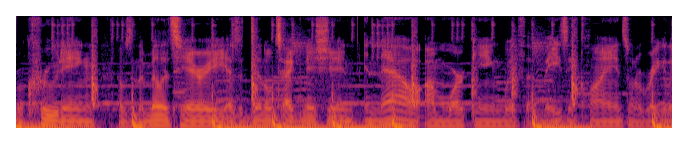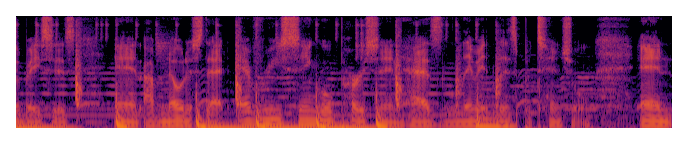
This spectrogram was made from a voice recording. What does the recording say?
recruiting. I was the military as a dental technician, and now I'm working with amazing clients on a regular basis. And I've noticed that every single person has limitless potential. And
